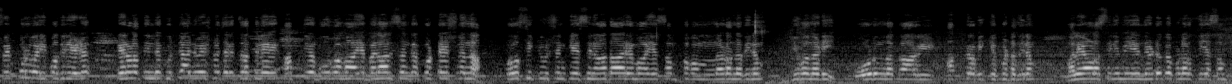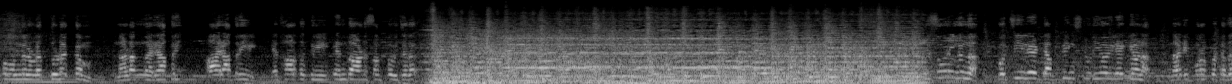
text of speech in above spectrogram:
ഫെബ്രുവരി പതിനേഴ് കേരളത്തിന്റെ കുറ്റാന്വേഷണ ചരിത്രത്തിലെ അത്യപൂർവമായ ബലാത്സംഗ കൊട്ടേഷൻ എന്ന പ്രോസിക്യൂഷൻ കേസിന് ആധാരമായ സംഭവം നടന്ന ദിനം യുവനടി ഓടുന്ന കാറിൽ ആക്രമിക്കപ്പെട്ട ദിനം മലയാള സിനിമയെ നെടുക പുലർത്തിയ സംഭവങ്ങളുടെ തുടക്കം നടന്ന രാത്രി. ആ രാത്രിയിൽ യഥാർത്ഥത്തിൽ എന്താണ് സംഭവിച്ചത്? കൊച്ചിയിലെ ഡബ്ബിംഗ് സ്റ്റുഡിയോയിലേക്കാണ് നടി പുറപ്പെട്ടത്.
